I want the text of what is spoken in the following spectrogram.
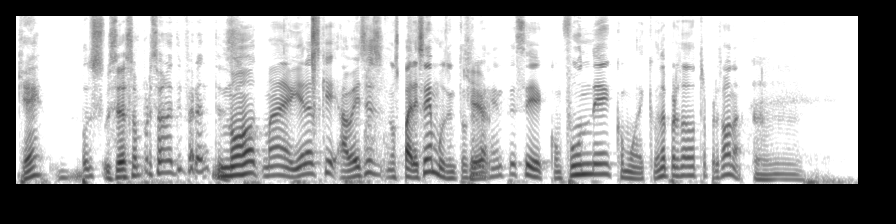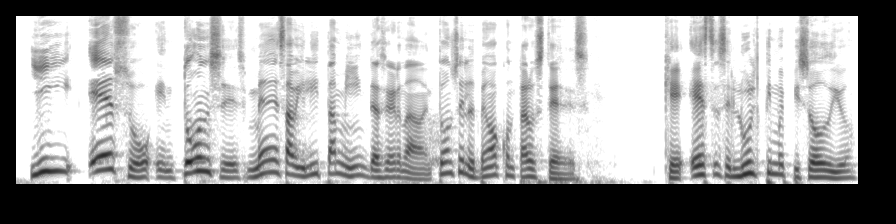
¿Qué? vos Ustedes son personas diferentes. no, madre, vieras que a veces nos parecemos, entonces ¿Qué? la gente se confunde como de que una persona es otra persona. Mm, Y eso entonces me deshabilita a mí de hacer nada. Entonces les vengo a contar a ustedes que este es el último episodio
